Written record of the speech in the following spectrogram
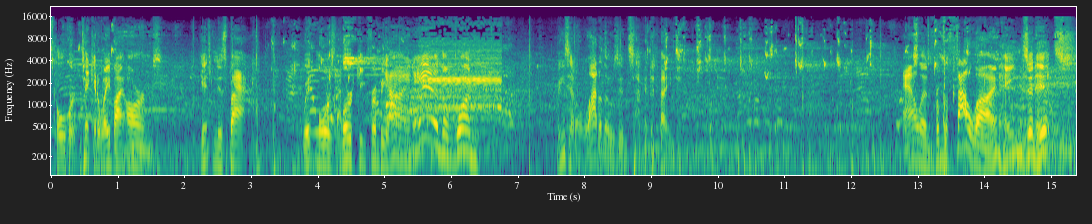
Culver taken away by Arms. Hitting his back. Whitmore's lurking from behind. And the one. He's had a lot of those inside tonight. Allen from the foul line hangs and hits.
